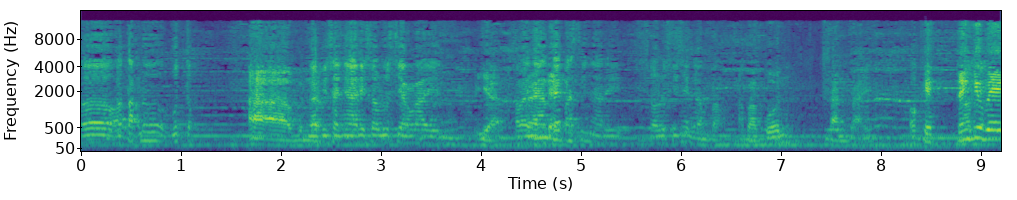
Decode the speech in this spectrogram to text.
eh, otak lu butuh. Ah, ah, benar. Nggak bisa nyari solusi yang lain. Iya. Kalau nyantai pasti nyari solusinya gampang. apa pun santai. Oke, thank you, Be.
